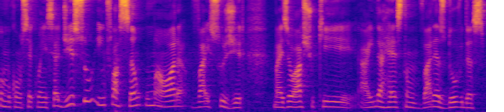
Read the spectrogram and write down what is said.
Como consequência disso, inflação uma hora vai surgir. Mas eu acho que ainda restam várias dúvidas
